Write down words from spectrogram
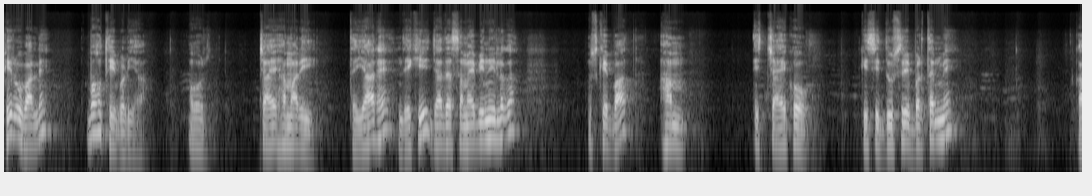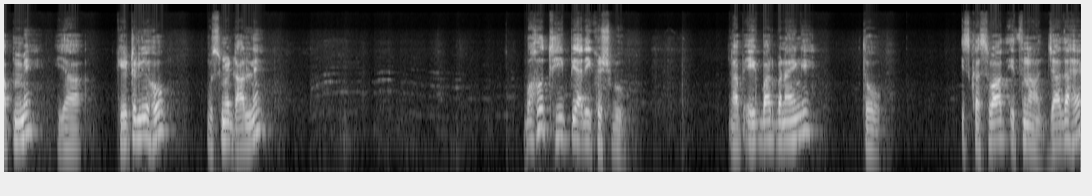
फिर उबालें। बहुत ही बढ़िया। और चाय हमारी तैयार है। देखिए, ज़्यादा समय भी नहीं लगा। उसके बाद हम इस चाय को किसी दूसरे बर्तन में, कप में या केटली हो, उसमें डाल लें। बहुत ही प्यारी खुशबू। आप एक बार बनाएँगे तो इसका स्वाद इतना ज़्यादा है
